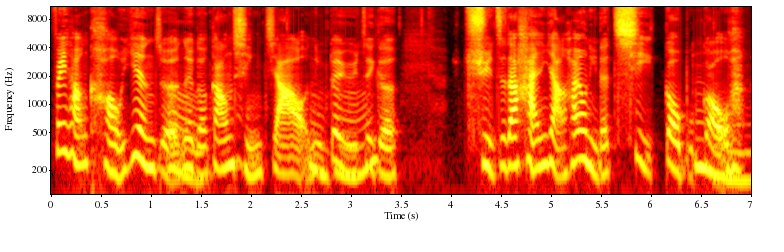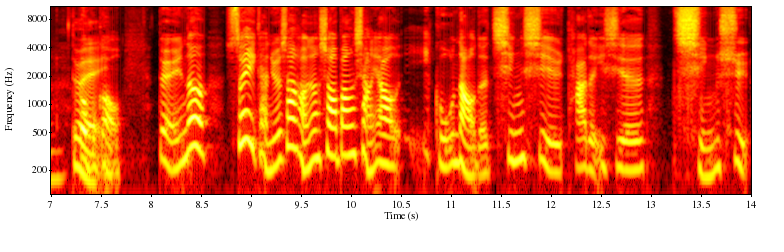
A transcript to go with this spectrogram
非常考验着那个钢琴家哦，嗯、你对于这个曲子的涵养，还有你的气够不够，嗯、够不够？对，那所以感觉上好像肖邦想要一股脑的倾泻他的一些情绪，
